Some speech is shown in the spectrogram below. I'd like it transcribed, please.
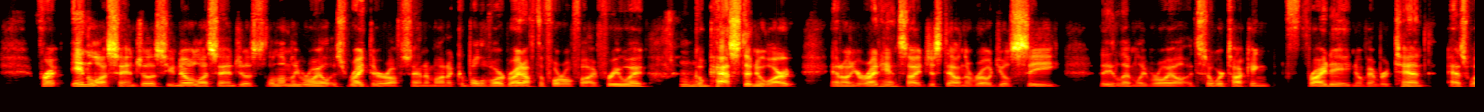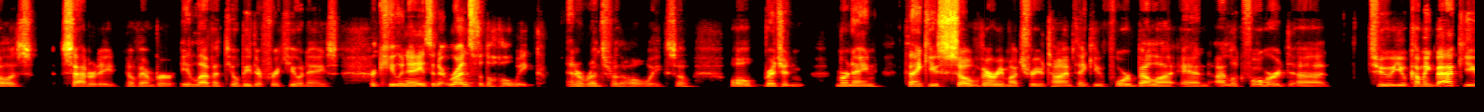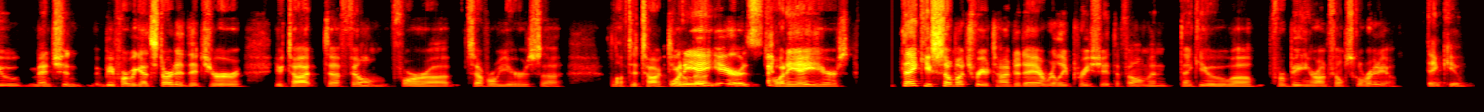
in Los Angeles, you know Los Angeles, the Laemmle Royal is right there off Santa Monica Boulevard, right off the 405 freeway. Go Mhm. past the Nuart, and on your right hand side, just down the road, you'll see the Laemmle Royal. And so we're talking Friday, November 10th, as well as Saturday, November 11th. You'll be there for Q and A's. for Q and A's, and it runs for the whole week. and it runs for the whole week. So, well, Bridget Murnane, thank you so very much for your time. Thank you for Bella, and I look forward uh, to you coming back. You mentioned before we got started that you're you taught uh, film for uh, several years. Uh, love to talk to 28 you. 28 years. 28 years. Thank you so much for your time today. I really appreciate the film, and thank you uh, for being here on Film School Radio. Thank you.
